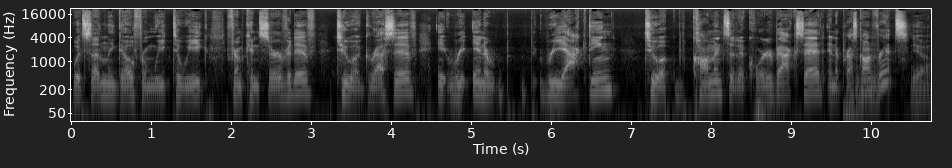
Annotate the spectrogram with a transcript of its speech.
would suddenly go from week to week from conservative to aggressive it re- in a reacting to a comments that a quarterback said in a press Mm-hmm. conference? Yeah.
